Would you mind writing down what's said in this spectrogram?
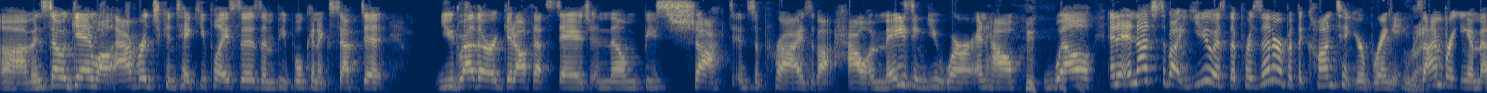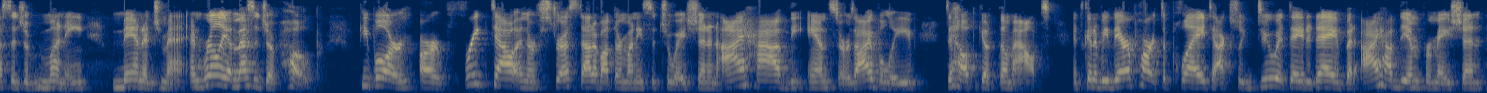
Um, and so, again, while average can take you places and people can accept it, you'd rather get off that stage and them be shocked and surprised about how amazing you were and how well and, and not just about you as the presenter but the content you're bringing. Because right. i'm bringing a message of money management and really a message of hope. People are are freaked out and they're stressed out about their money situation and i have the answers i believe to help get them out it's going to be their part to play to actually do it day to day but i have the information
